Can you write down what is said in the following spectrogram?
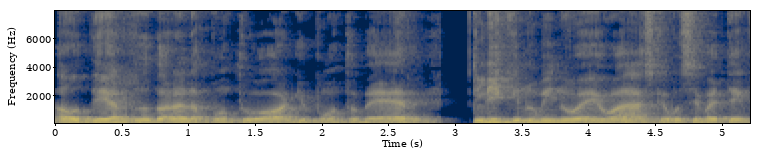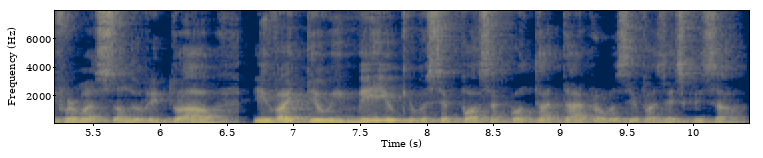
aldeiarodorada.org.br, Clique no menu Ayahuasca, você vai ter informação do ritual e vai ter o e-mail que você possa contatar para você fazer a inscrição.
